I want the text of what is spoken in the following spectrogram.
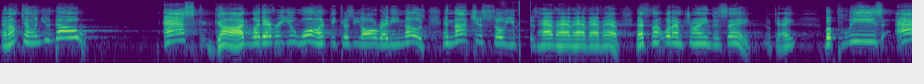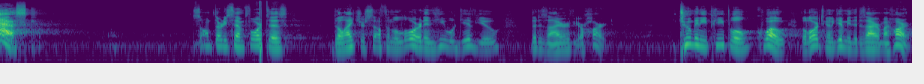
And I'm telling you, no. Ask God whatever you want because He already knows. And not just so you can just have, have, have, have, have. That's not what I'm trying to say, okay? But please ask. Psalm 37 4 says, Delight yourself in the Lord, and he will give you the desire of your heart. Too many people quote, The Lord's going to give me the desire of my heart.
